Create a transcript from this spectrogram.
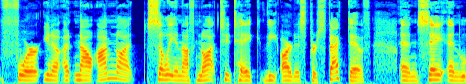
for, you know, uh, now I'm not silly enough not to take the artist's perspective and say and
